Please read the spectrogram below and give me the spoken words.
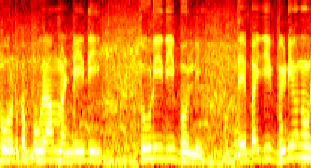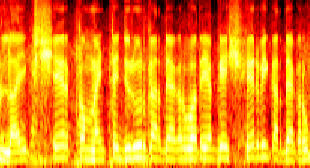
ਕੋਟਕਪੂਰਾ ਮੰਡੀ ਦੀ ਤੂੜੀ ਦੀ ਬੋਲੀ। ਤੇ ਬਾਈ ਜੀ ਵੀਡੀਓ ਨੂੰ ਲਾਈਕ ਸ਼ੇਅਰ ਕਮੈਂਟ ਜ਼ਰੂਰ ਕਰ ਦਿਆ ਕਰੋ ਅਤੇ ਅੱਗੇ ਸ਼ੇਅਰ ਵੀ ਕਰ ਦਿਆ ਕਰੋ।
